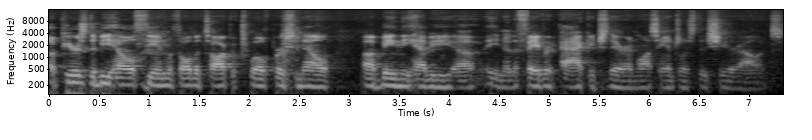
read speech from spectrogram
appears to be healthy, and with all the talk of 12 personnel uh, being the heavy, uh, you know, the favorite package there in Los Angeles this year, Alex.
